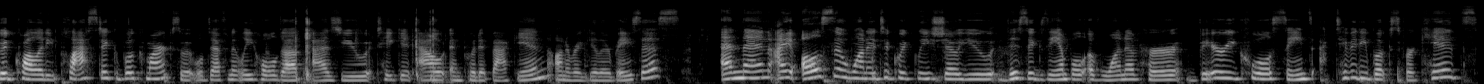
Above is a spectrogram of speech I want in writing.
good quality plastic bookmark, so it will definitely hold up as you take it out and put it back in on a regular basis. And then I also wanted to quickly show you this example of one of her very cool Saints activity books for kids.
